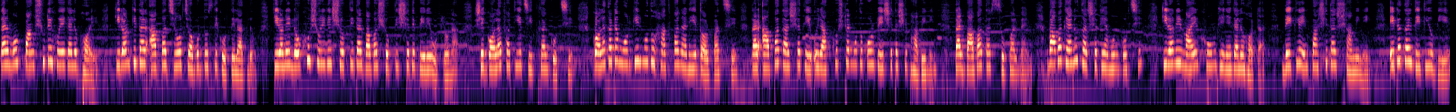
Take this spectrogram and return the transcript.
তার মুখ পাংশুটে হয়ে গেল ভয়ে। কিরণকে তার আব্বা জোর জবরদস্তি করতে লাগল। কিরণের লঘু শরীরের শক্তি তার বাবার শক্তির সাথে পেরে উঠল না। সে গলা ফাটিয়ে চিৎকার করছে। গলা কাটা মুরগির মতো হাত পা নাড়িয়ে তরপাচ্ছে তার আব্বা তার সাথে ওই রাক্ষসটার মতো করবে সেটা সে ভাবেনি। তার বাবা তার সুপারম্যান। বাবা কেন তার সাথে এমন করছে? কিরণের মায়ের ঘুম ভেঙে গেল হঠাৎ। দেখলেন পাশে তার স্বামী নেই। এটা তার দ্বিতীয় বিয়ে।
